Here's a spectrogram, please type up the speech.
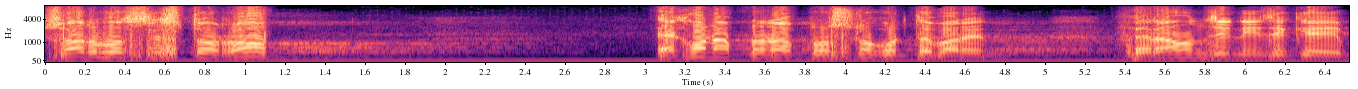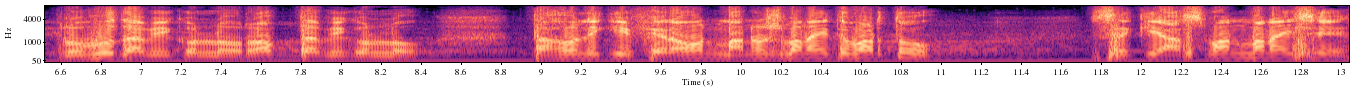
সর্বশ্রেষ্ঠ রব। এখন আপনারা প্রশ্ন করতে পারেন ফেরাউন যে নিজেকে প্রভু দাবি করল, রব দাবি করল, তাহলে কি ফেরাউন মানুষ বানাইতে পারতো? সে কি আসমান বানাইছে?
